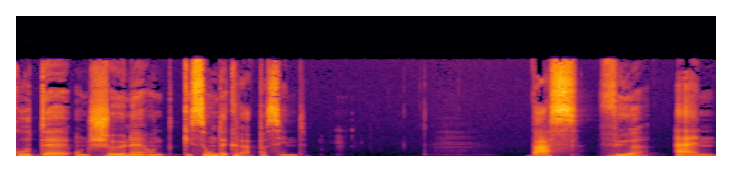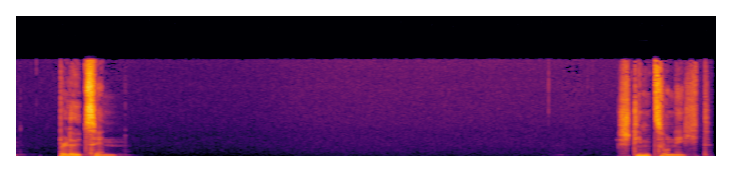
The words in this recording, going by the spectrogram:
gute und schöne und gesunde Körper sind. Was für ein Blödsinn. Stimmt so nicht.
